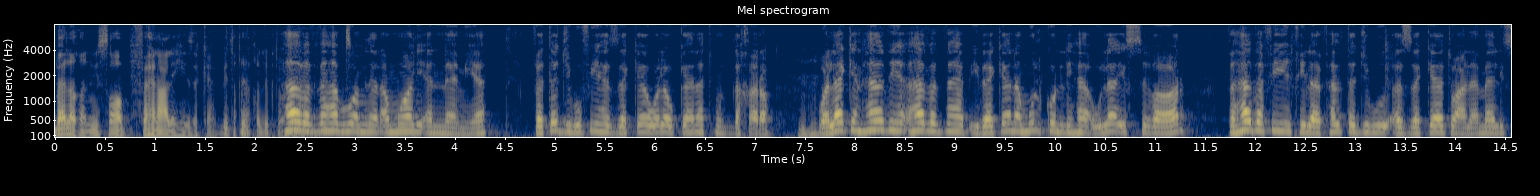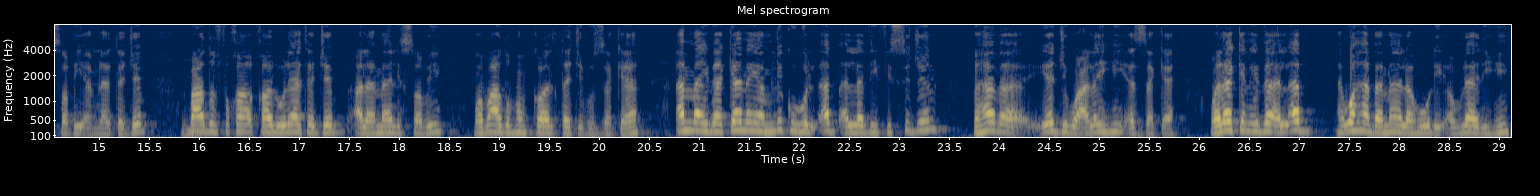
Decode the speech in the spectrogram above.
بلغ النصاب فهل عليه زكاة؟ بدقيقة دكتور هذا الذهب هو من الأموال النامية فتجب فيها الزكاة ولو كانت مدخرة. ولكن هذه هذا الذهب إذا كان ملك لهؤلاء الصغار فهذا فيه خلاف. هل تجب الزكاة على مال الصبي أم لا تجب؟ بعض الفقهاء قالوا لا تجب على مال الصبي وبعضهم قال تجب الزكاة. أما إذا كان يملكه الأب الذي في السجن فهذا يجب عليه الزكاة. ولكن إذا الأب وهب ماله لأولاده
